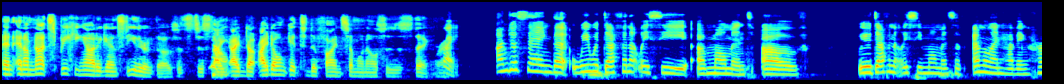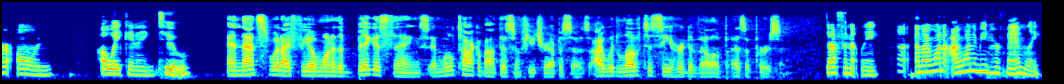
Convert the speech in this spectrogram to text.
And and I'm not speaking out against either of those. It's just No. I I don't I don't get to define someone else's thing, right? Right. I'm just saying that we would definitely see a moment of we would definitely see moments of Emmeline having her own awakening too. And that's what I feel one of the biggest things, and we'll talk about this in future episodes. I would love to see her develop as a person. Definitely. Uh, And I want to I want to meet her family.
